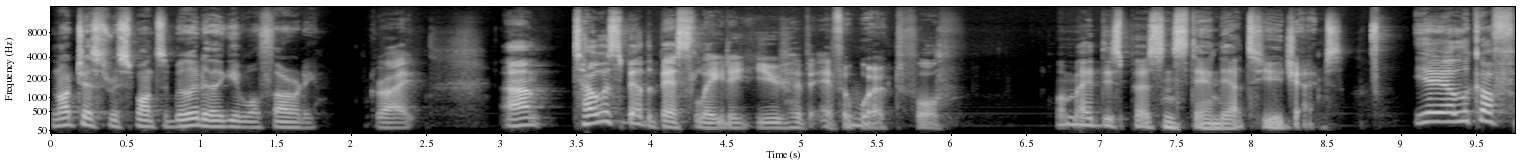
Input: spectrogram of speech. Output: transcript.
not just responsibility; they give authority. Great. Um, tell us about the best leader you have ever worked for. What made this person stand out to you, James? Yeah, look, I've,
